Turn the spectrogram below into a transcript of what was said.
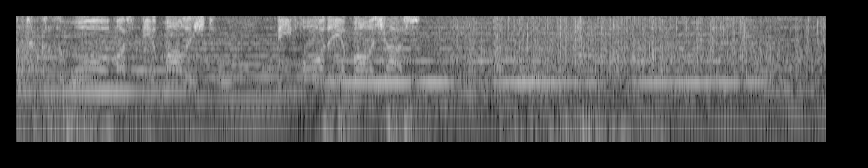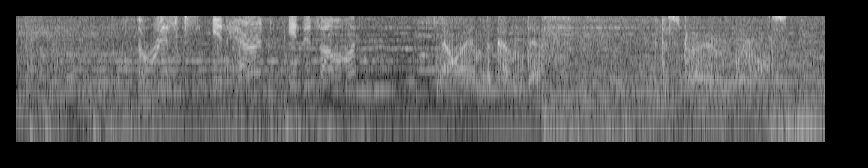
The weapons of war must be abolished before they abolish us. The risks inherent in disarmament Now I am become death, the destroyer of worlds.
